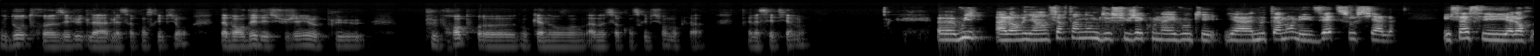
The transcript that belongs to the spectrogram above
ou d'autres élus de la, circonscription, d'aborder des sujets euh, plus, plus propres euh, donc à, nos, à notre circonscription, donc la, à la septième euh, Oui, alors il y a un certain nombre de sujets qu'on a évoqués. Il y a notamment les aides sociales. Et ça, c'est alors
